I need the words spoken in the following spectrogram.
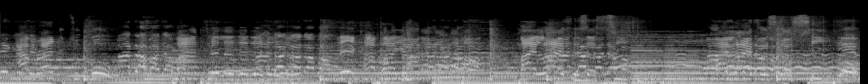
I'm ready to go. My life is a seed. My life is your seed, Lord.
